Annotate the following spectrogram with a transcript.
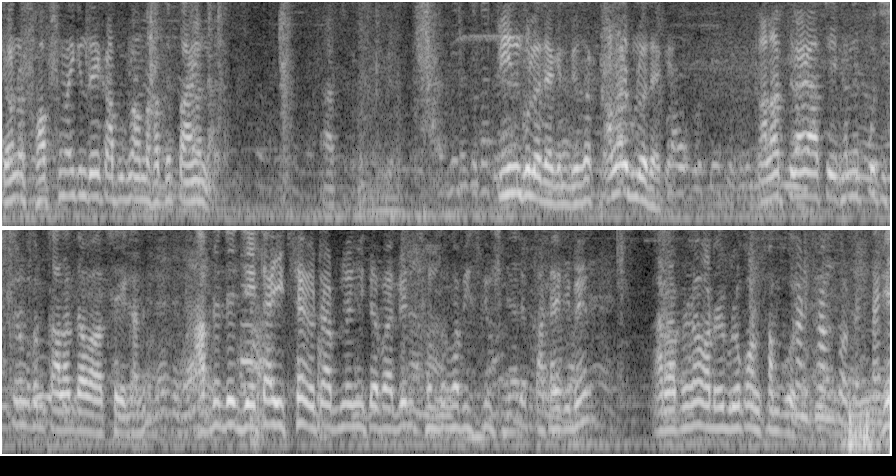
কেননা সবসময় কিন্তু এই কাপড়গুলো আমরা হাতে পাই না। প্রিন্টগুলো দেখেন কালারগুলো দেখেন। কালার প্রায় আছে এখানে পঁচিশটার মতন কালার দেওয়া আছে এখানে। আপনাদের যেটা ইচ্ছা ওটা আপনারা নিতে পারবেন সুন্দরভাবে স্ক্রিনশটে পাঠিয়ে দেবেন। আর আপনারা অর্ডারগুলো কনফার্ম করবেন। কনফার্ম করবেন যে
